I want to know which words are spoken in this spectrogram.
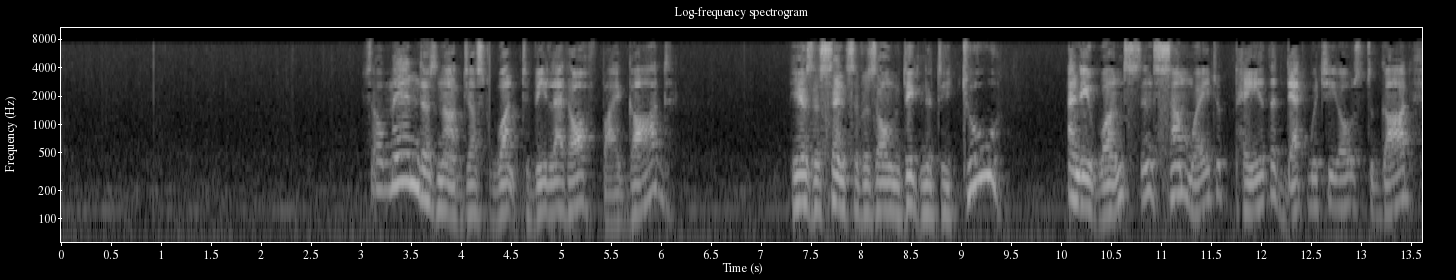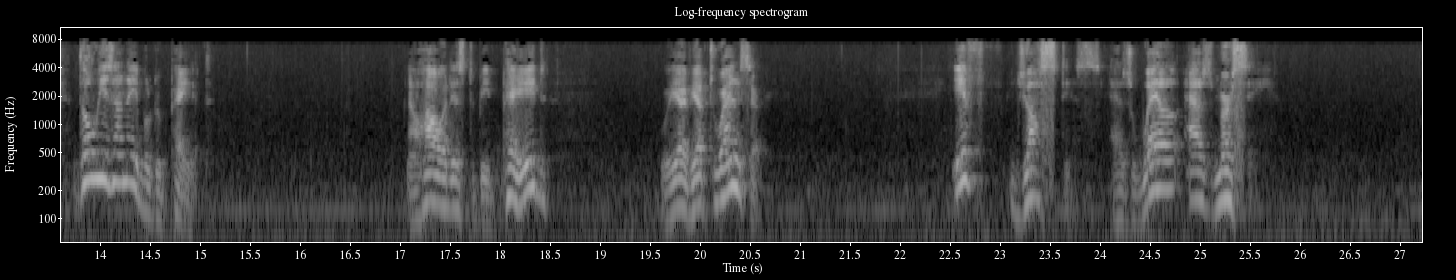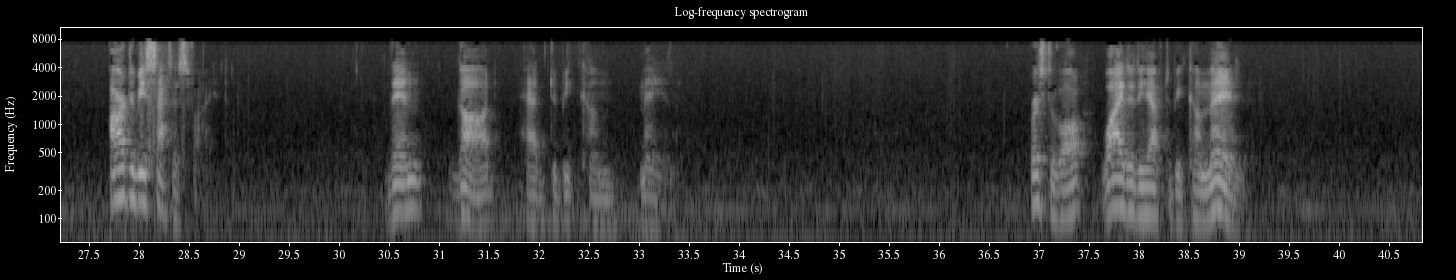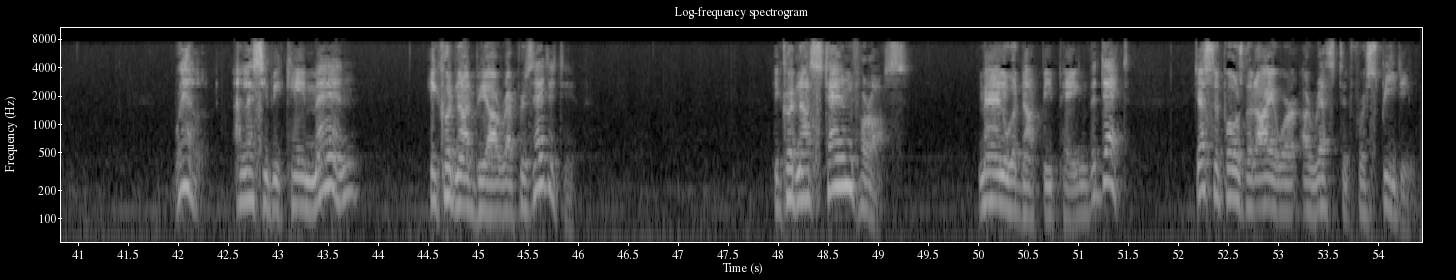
So man does not just want to be let off by God. He has a sense of his own dignity too, and he wants in some way to pay the debt which he owes to God, though he is unable to pay it. Now, how it is to be paid, we have yet to answer. If justice as well as mercy are to be satisfied, then God had to become man. First of all, why did he have to become man? Well, unless he became man, he could not be our representative. He could not stand for us. Man would not be paying the debt. Just suppose that I were arrested for speeding.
